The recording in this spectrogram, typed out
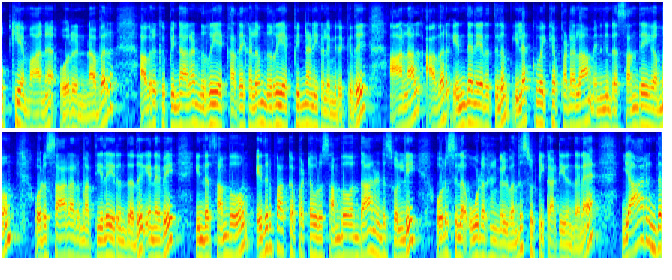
முக்கியமான ஒரு நபர். அவருக்கு பின்னால் நிறைய கதைகளும் நிறைய பின்னணிகளும் இருக்குது. ஆனால் அவர் எந்த நேரத்திலும் இலக்கு வைக்கப்படலாம் என்கின்ற சந்தேகமும் ஒரு சாரார் மத்தியில் இருந்தது. எனவே இந்த சம்பவம் எதிர் எதிர்பார்க்கப்பட்ட ஒரு சம்பவம் தான் என்று சொல்லி ஒரு சில ஊடகங்கள் வந்து சுட்டி காட்டியிருந்தன யார் இந்த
